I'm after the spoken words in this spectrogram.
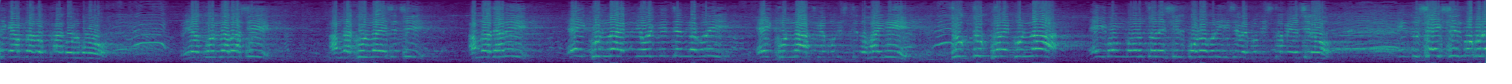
থেকে আমরা রক্ষা করব। প্রিয় খুলনাবাসী, আমরা খুলনা এসেছি। আমরা জানি এই খুলনা একটি ঐতিহ্যের নগরী। এই খুলনা আজকে প্রতিষ্ঠিত হয়নি। যুগ যুগ ধরে খুলনা এই বঙ্গ অঞ্চলে শিল্প নগরী হিসেবে প্রতিষ্ঠা পেয়েছিল। কিন্তু সেই শিল্পগুলো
